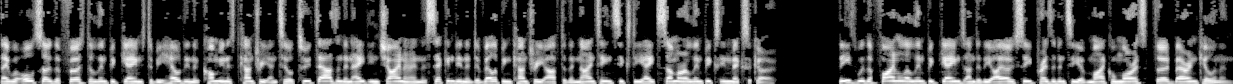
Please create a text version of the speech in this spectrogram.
They were also the first Olympic Games to be held in a communist country until 2008 in China and the second in a developing country after the 1968 Summer Olympics in Mexico. These were the final Olympic Games under the IOC presidency of Michael Morris, 3rd Baron Killanin.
